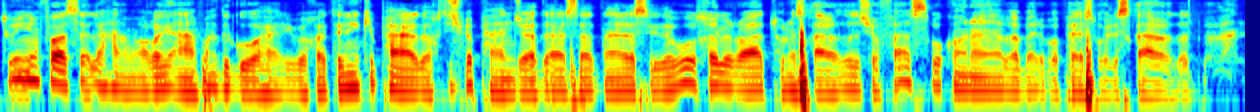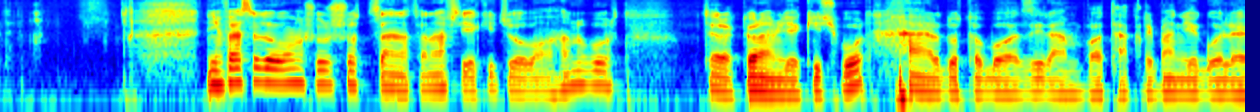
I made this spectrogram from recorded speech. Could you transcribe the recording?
تو این فاصله هم آقای احمد گوهری به خاطر اینکه پرداختیش به 50 درصد نرسیده بود خیلی راحت تونست قراردادش رو فصل بکنه و بره با پرسپولیس قرارداد ببنده. نیم فصل دوم شروع شد. صنعت نفت یکی جوباهن رو برد. تراکتور هم یکیچ برد. هر دو تا بازی هم با تقریبا یه گل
